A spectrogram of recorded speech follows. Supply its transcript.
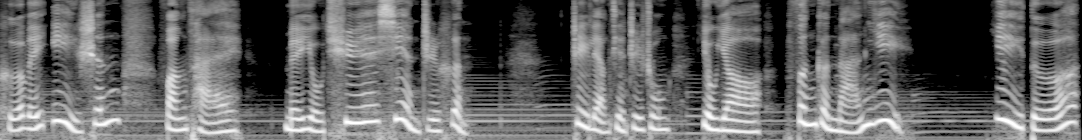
合为一身，方才没有缺陷之恨。这两件之中，又要分个难易，易得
